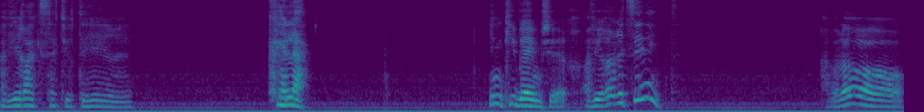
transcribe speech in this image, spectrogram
אווירה קצת יותר קלה, אם כי בהמשך אווירה רצינית, אבל לא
